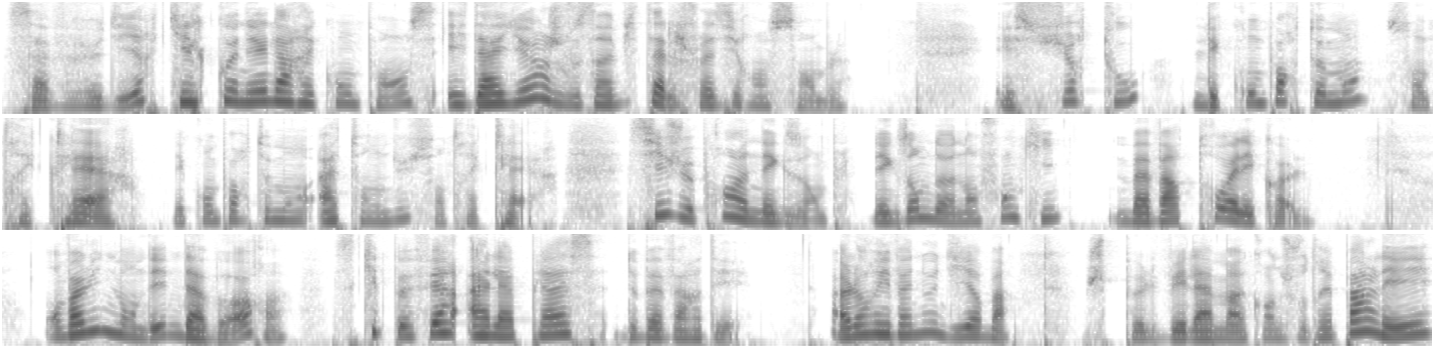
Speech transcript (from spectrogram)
Ça veut dire qu'il connaît la récompense et d'ailleurs je vous invite à le choisir ensemble. Et surtout, les comportements sont très clairs. Les comportements attendus sont très clairs. Si je prends un exemple, l'exemple d'un enfant qui bavarde trop à l'école, on va lui demander d'abord ce qu'il peut faire à la place de bavarder. Alors il va nous dire bah, je peux lever la main quand je voudrais parler,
